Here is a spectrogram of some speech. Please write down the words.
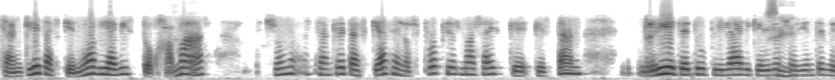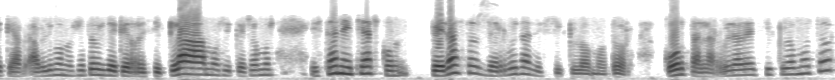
chancletas que no había visto jamás, son unas chancletas que hacen los propios masáis que, que están, ríete tú Pilar y queridos oyentes de que hablemos nosotros de que reciclamos y que somos, están hechas con pedazos de rueda de ciclomotor. Cortan la rueda de ciclomotor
